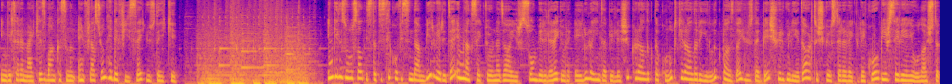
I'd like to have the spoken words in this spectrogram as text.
İngiltere Merkez Bankası'nın enflasyon hedefi ise %2. İngiliz Ulusal İstatistik Ofisi'nden bir veri de emlak sektörüne dair. Son verilere göre Eylül ayında Birleşik Krallık'ta konut kiraları yıllık bazda %5,7 artış göstererek rekor bir seviyeye ulaştı.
